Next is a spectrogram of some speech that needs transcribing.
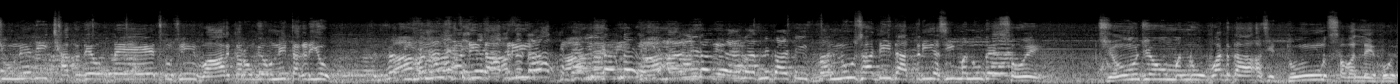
ਚੂਨੇ ਦੀ ਛੱਤ ਦੇ ਉੱਤੇ ਤੁਸੀਂ ਵਾਰ ਕਰੋਗੇ ਉਨੀ ਤਗੜੀ ਹੋ ਮੰਨੂ ਸਾਡੀ ਦਾਤਰੀ ਆਮ ਆਦਮੀ ਪਾਰਟੀ ਮੰਨੂ ਸਾਡੀ ਦਾਤਰੀ ਅਸੀਂ ਮੰਨੂ ਦੇ ਸੋਏ। ਜਿਉਂ ਜਿਉਂ ਮੰਨੂ ਵੱਢਦਾ ਅਸੀਂ ਦੂਣ ਸਵੱਲੇ ਹੋਏ।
